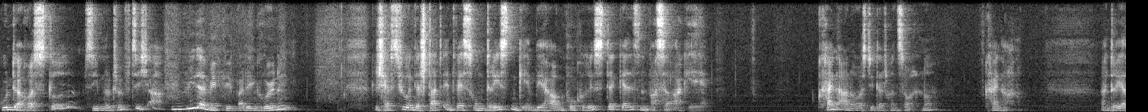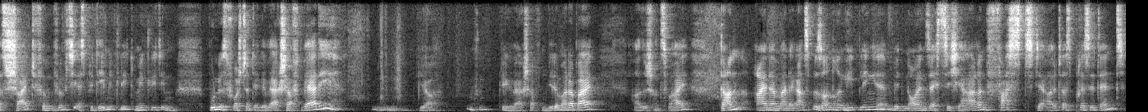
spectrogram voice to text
Gunda Röstl, 57, ah, wieder Mitglied bei den Grünen. Geschäftsführer der Stadtentwässerung Dresden GmbH und Prokurist der Gelsenwasser AG. Keine Ahnung, was die da drin sollen. Ne? Keine Ahnung. Andreas Scheidt, 55, SPD-Mitglied, Mitglied im Bundesvorstand der Gewerkschaft Verdi. Ja, die Gewerkschaften wieder mal dabei, also schon zwei. Dann einer meiner ganz besonderen Lieblinge mit 69 Jahren, fast der Alterspräsident,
